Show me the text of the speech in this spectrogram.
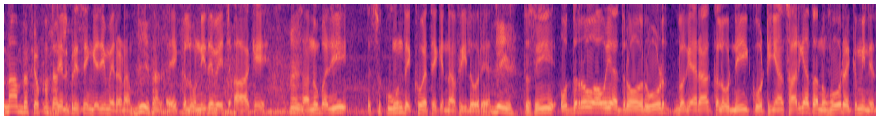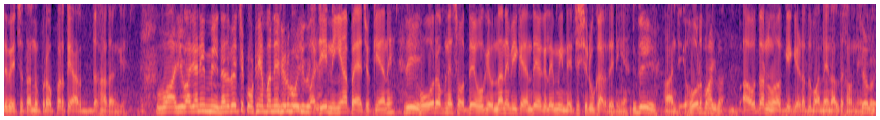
ਨਾਮ ਦੱਸਿਓ ਆਪਣਾ ਸਰ। ਦਿਲਪ੍ਰੀਤ ਸਿੰਘ ਹੈ ਜੀ ਮੇਰਾ ਨਾਮ। ਜੀ ਸਰ। ਇਹ ਕਲੋਨੀ ਦੇ ਵਿੱਚ ਆ ਕੇ ਸਾਨੂੰ ਭਾਜੀ ਸਕੂਨ ਦੇਖੋ ਇੱਥੇ ਕਿੰਨਾ ਫੀਲ ਹੋ ਰਿਹਾ। ਜੀ। ਤੁਸੀਂ ਉਧਰੋਂ ਆਓ ਜਾਂ ਇਧਰੋਂ ਰੋਡ ਵਗੈਰਾ ਕਲੋਨੀ ਕੋਠੀਆਂ ਸਾਰੀਆਂ ਤੁਹਾਨੂੰ ਹੋਰ ਇੱਕ ਮਹੀਨੇ ਦੇ ਵਿੱਚ ਤੁਹਾਨੂੰ ਪ੍ਰੋਪਰ ਤਿਆਰ ਦਿਖਾ ਦਾਂਗੇ। ਵਾਹ ਜੀ ਵਾਹ ਯਾਨੀ ਮਹੀਨੇ ਦੇ ਵਿੱਚ ਕੋਠੀਆਂ ਬੰਨੇ ਸ਼ੁਰੂ ਹੋ ਜੂਗੀ ਭਾਜੀ ਨੀਆਂ ਪੈ ਚੁੱਕੀਆਂ ਨੇ। ਹੋਰ ਆਪਣੇ ਸੌਦੇ ਹੋ ਗਏ ਉਹਨਾਂ ਨੇ ਵੀ ਕਹਿੰਦੇ ਅਗਲੇ ਮਹੀਨੇ 'ਚ ਸ਼ੁਰੂ ਕਰ ਦੇਣੀਆਂ। ਜੀ। ਹਾਂਜੀ ਹੋਰ ਵਾਹ ਜੀ ਵਾਹ। ਆਓ ਤੁਹਾਨੂੰ ਅੱਗੇ ਕਿਹੜਾ ਦਵਾਨੇ ਨਾਲ ਦਿਖਾਉਂਦੇ ਚਲੋ।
